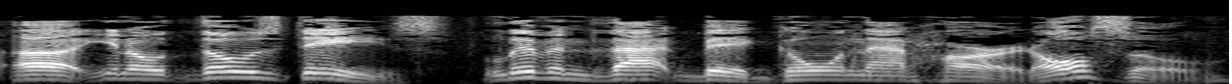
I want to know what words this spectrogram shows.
Uh, you know, those days, living that big, going that hard, also,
